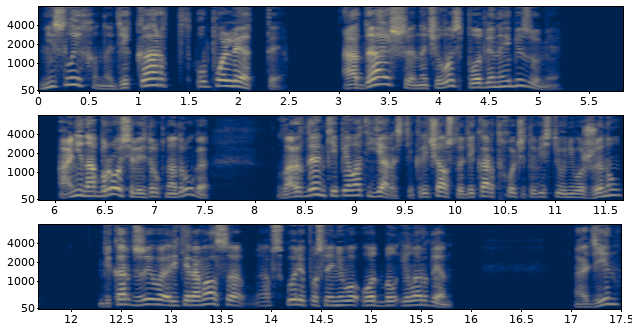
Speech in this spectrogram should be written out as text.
Неслыханно, Декарт у Полетте. А дальше началось подлинное безумие. Они набросились друг на друга. Лорден кипел от ярости, кричал, что Декарт хочет увести у него жену. Декарт живо ретировался, а вскоре после него отбыл и Лорден. Один?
